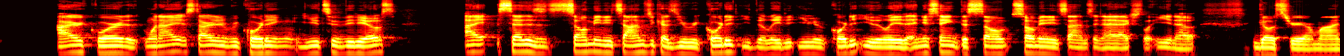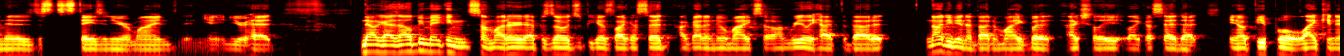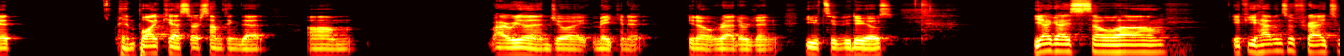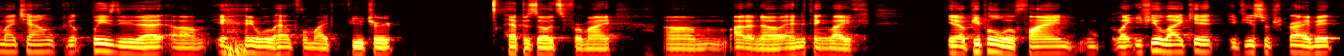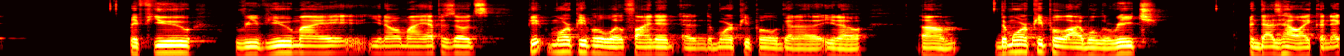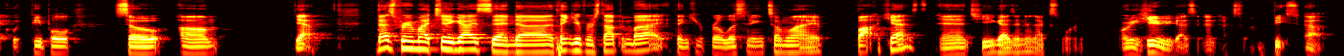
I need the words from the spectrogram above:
I recorded when I started recording YouTube videos. I said this so many times because you record it, you delete it, you record it, you delete it, and you're saying this so so many times, and I actually, you know, goes through your mind and it just stays in your mind in, in your head. Now, guys, I'll be making some other episodes because, like I said, I got a new mic, so I'm really hyped about it. Not even about a mic, but actually, like I said, that you know, people liking it, and podcasts are something that um, I really enjoy making it. You know, rather than YouTube videos. Yeah, guys. So. Um, if you haven't subscribed to my channel, please do that. Um, it, it, will help for my future episodes. For my, um, I don't know, anything like, you know, people will find like if you like it, if you subscribe it, if you review my, you know, my episodes, pe- more people will find it, and the more people gonna, you know, um, the more people I will reach, and that's how I connect with people so, um, yeah, that's pretty much it, guys. And uh, thank you for stopping by. Thank you for listening to my podcast. And see you guys in the next one, or hear you guys in the next one. Peace out.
